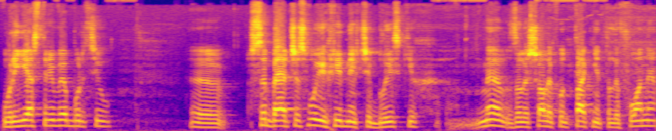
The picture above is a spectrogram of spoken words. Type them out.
у реєстрі виборців. Е, Себе чи своїх рідних чи близьких. Ми залишали контактні телефони.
